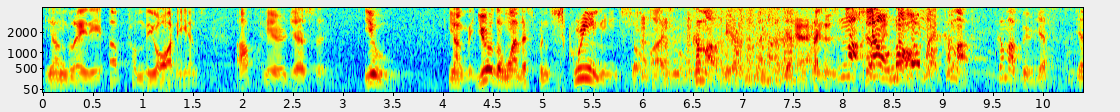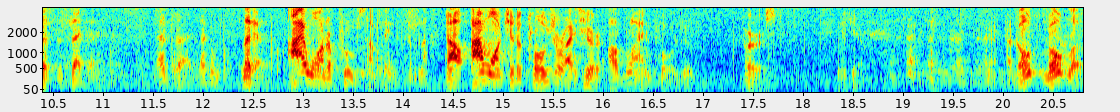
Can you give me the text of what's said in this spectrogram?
young lady up from the audience up here. Just uh, you, young. You're the one that's been screaming so much. Come up here. Just a second. No, no, no, no, Come up. Come up here. Just, just a second. That's right. Look, look at. I want to prove something. Now, I want you to close your eyes. Here, I'll blindfold you first. Here. Now, don't, don't look.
